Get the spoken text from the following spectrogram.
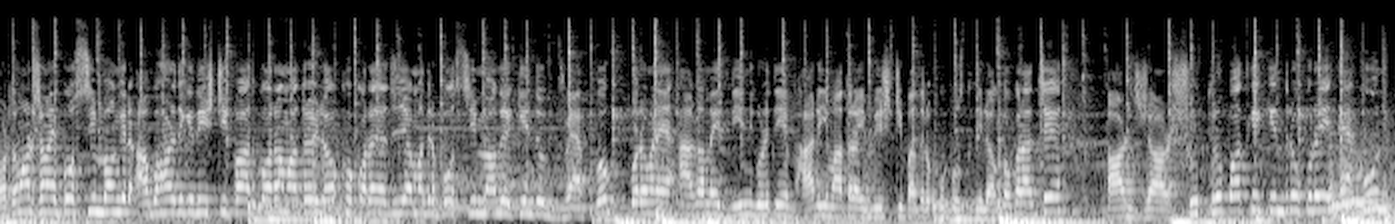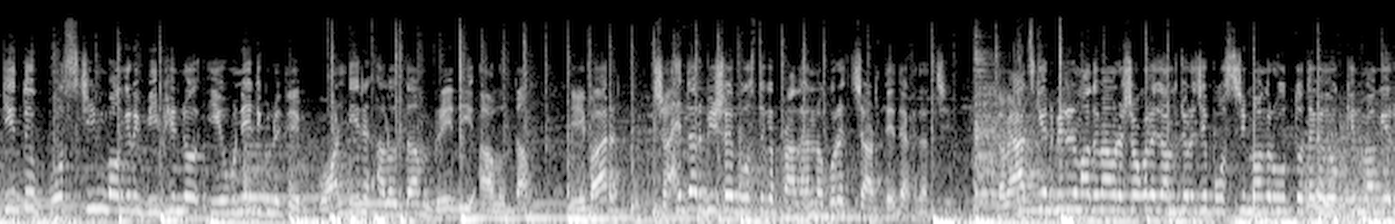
বর্তমান সময় পশ্চিমবঙ্গের আবহাওয়ার দিকে দৃষ্টিপাত করা মাত্রই লক্ষ্য করা যাচ্ছে যে আমাদের পশ্চিমবঙ্গে কিন্তু ব্যাপক পরিমাণে আগামী দিনগুলিতে ভারী মাত্রায় বৃষ্টিপাতের উপস্থিতি লক্ষ্য করা যাচ্ছে। আর যার সূত্রপাতকে কেন্দ্র করে এখন কিন্তু পশ্চিমবঙ্গের বিভিন্ন ইউনিটগুলিতে বন্ডের আলুর দাম, রেডি আলুর দাম। এবার চাহিদার বিষয়বস্তুকে প্রাধান্য করে চারতে দেখা যাচ্ছে। তবে আজকের ভিডিওর মাধ্যমে আমরা সকলে জানতে চলেছি পশ্চিমবঙ্গের উত্তর থেকে দক্ষিণবঙ্গের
